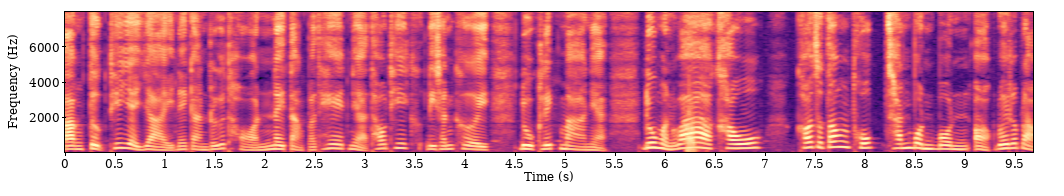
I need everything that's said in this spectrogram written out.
บางตึกที่ใหญ่ ๆ ในการรื้อถอนในต่างประเทศเนี่ย เท่าที่ดิฉันเคยดูคลิปมาเนี่ย ดูเหมือนว่าเขาเขาจะต้องทุบชั้นบนบนออกด้วยหรือเปล่า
